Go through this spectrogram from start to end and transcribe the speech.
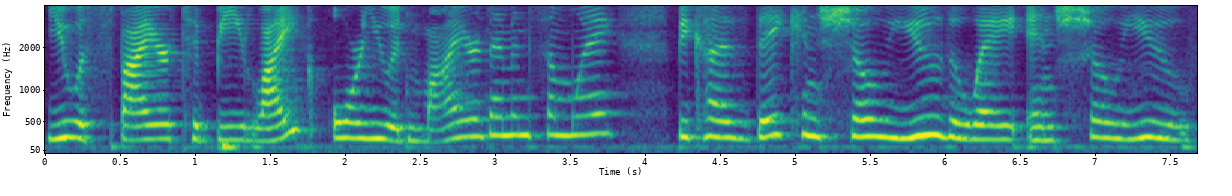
you aspire to be like or you admire them in some way because they can show you the way and show you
